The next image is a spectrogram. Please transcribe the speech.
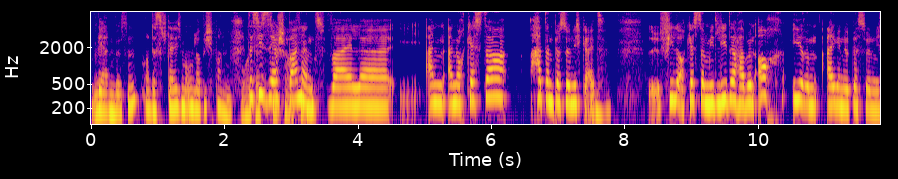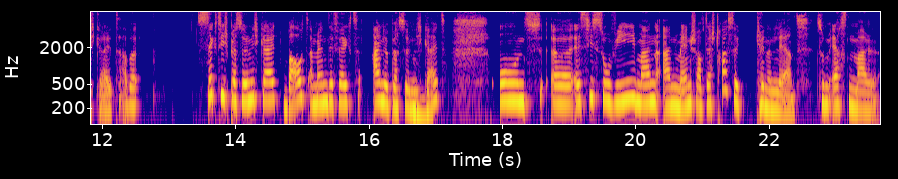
werden müssen. Und das stelle ich mir unglaublich spannend vor. Das, das ist sehr spannend, weil äh, ein, ein Orchester hat eine Persönlichkeit. Mhm. Viele Orchestermitglieder haben auch ihre eigene Persönlichkeit, aber 60 Persönlichkeit baut am Endeffekt eine Persönlichkeit. Mhm. Und äh, es ist so, wie man einen Mensch auf der Straße kennenlernt, zum ersten Mal.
